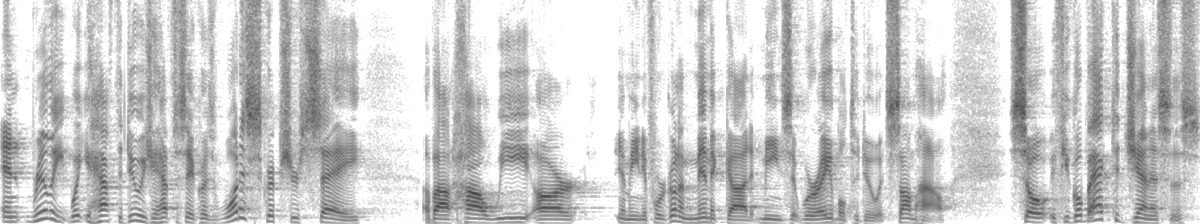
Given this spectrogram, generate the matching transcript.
and really, what you have to do is you have to say, because what does Scripture say about how we are? I mean, if we're going to mimic God, it means that we're able to do it somehow. So if you go back to Genesis,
